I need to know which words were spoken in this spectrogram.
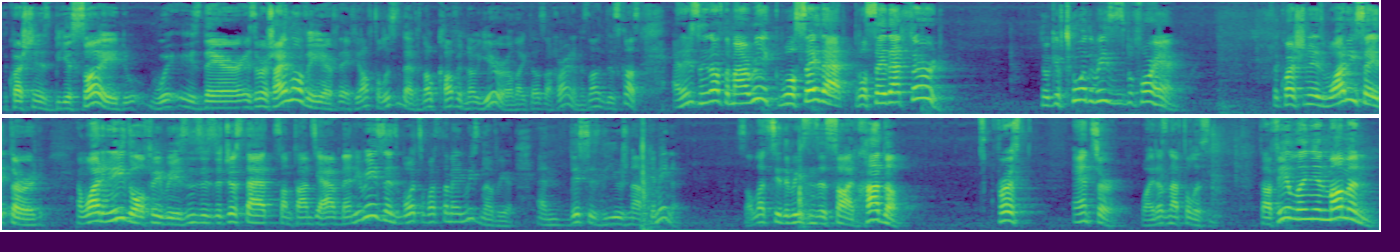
The question is, be aside, is there is there a shayla over here? If, they, if, you don't have to listen to that, there's no covet, no yira, like those achronim, there's nothing to discuss. And interestingly enough, the Marik will say that, but he'll say that third. He'll give two other reasons beforehand. The question is, why do you say third? And why do you need all three reasons? Is it just that sometimes you have many reasons? What's, what's the main reason over here? And this is the usual nafkamina. So let's see the reasons aside. Chada. First answer. Why well, he doesn't have to listen. Tafil linyan mammon.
